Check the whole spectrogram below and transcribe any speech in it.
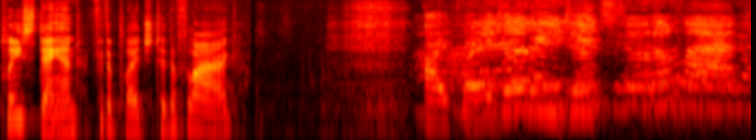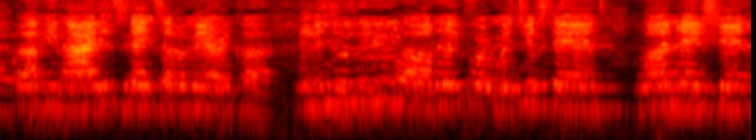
Please stand for the pledge to the flag. I pledge allegiance to the flag of the United States of America and to the republic for which it stands, one nation,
